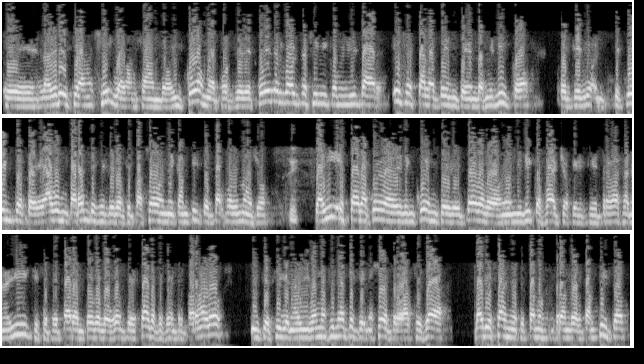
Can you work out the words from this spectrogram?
eh, la derecha sigue avanzando. ¿Y cómo? Porque después del golpe cívico-militar, eso está latente en los milicos, porque yo te cuento, te hago un paréntesis de lo que pasó en el campito en Tajo de Mayo. Sí. Que ahí está la cueva delincuente de todos los, milicos fachos que, que trabajan ahí, que se preparan todos los golpes de Estado que se han preparado y que siguen ahí. Vos imaginate que nosotros hace ya varios años que estamos entrando al campito,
